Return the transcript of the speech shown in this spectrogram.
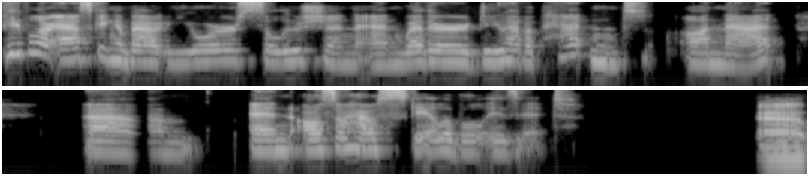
people are asking about your solution and whether do you have a patent on that? Um, and also how scalable is it? Uh,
